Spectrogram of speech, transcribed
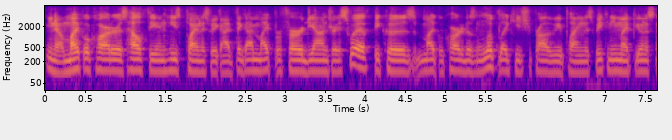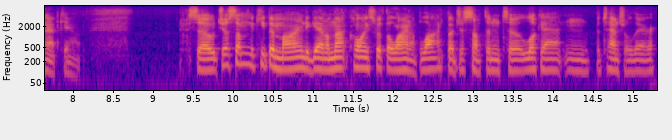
you know, Michael Carter is healthy and he's playing this week, I think I might prefer D'Andre Swift because Michael Carter doesn't look like he should probably be playing this week and he might be on a snap count. So just something to keep in mind. Again, I'm not calling Swift the lineup lock, but just something to look at and potential there.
